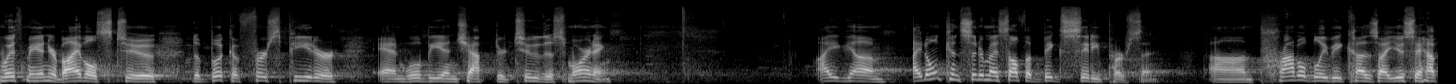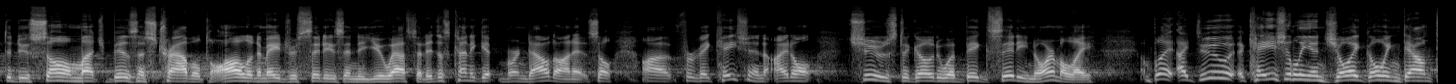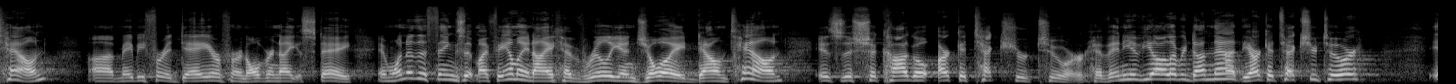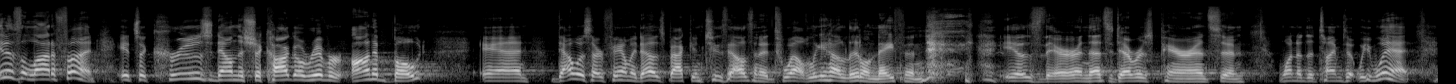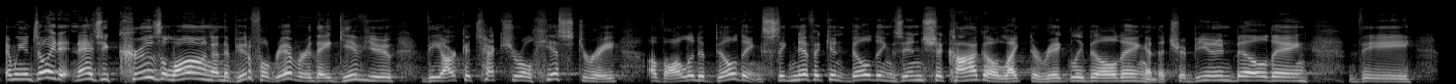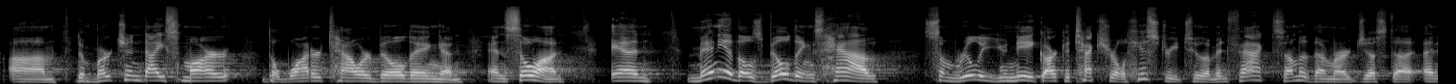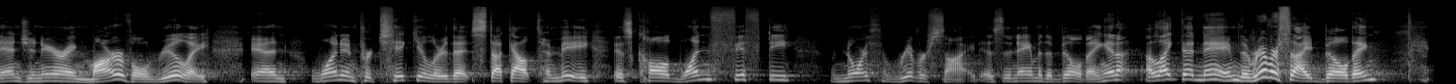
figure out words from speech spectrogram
with me in your Bibles to the book of First Peter, and we'll be in chapter 2 this morning. I, um, I don't consider myself a big city person. Um, probably because I used to have to do so much business travel to all of the major cities in the US that I just kind of get burned out on it. So uh, for vacation, I don't choose to go to a big city normally. But I do occasionally enjoy going downtown. Uh, maybe for a day or for an overnight stay. And one of the things that my family and I have really enjoyed downtown is the Chicago Architecture Tour. Have any of y'all ever done that? The Architecture Tour? It is a lot of fun. It's a cruise down the Chicago River on a boat. And that was our family. That was back in 2012. Look at how little Nathan is there. And that's Deborah's parents. And one of the times that we went. And we enjoyed it. And as you cruise along on the beautiful river, they give you the architectural history of all of the buildings, significant buildings in Chicago, like the Wrigley Building and the Tribune Building, the, um, the Merchandise Mart the water tower building, and, and so on. And many of those buildings have some really unique architectural history to them. In fact, some of them are just a, uh, an engineering marvel, really. And one in particular that stuck out to me is called 150 North Riverside, is the name of the building. And I, I like that name, the Riverside Building.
